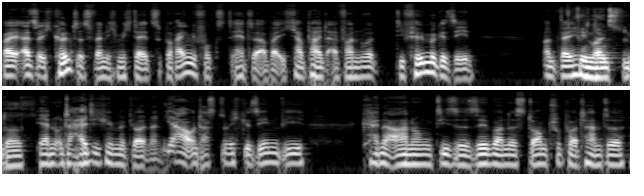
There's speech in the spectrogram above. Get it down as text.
Weil, also ich könnte es, wenn ich mich da jetzt super reingefuchst hätte, aber ich habe halt einfach nur die Filme gesehen. Und wenn ich Wie mich meinst dann, du das? Ja, dann unterhalte ich mich mit Leuten an, ja, und hast du nicht gesehen, wie, keine Ahnung, diese silberne Stormtrooper-Tante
